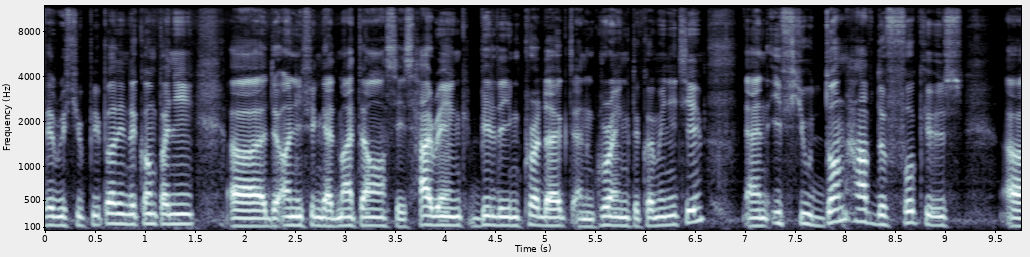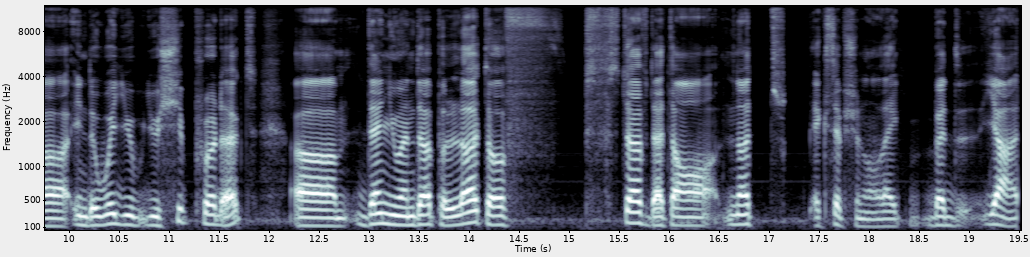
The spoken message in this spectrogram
very few people in the company. Uh, the only thing that matters is hiring, building product, and growing the community. And if you don't have the focus uh, in the way you, you ship product, um, then you end up a lot of stuff that are not exceptional. Like, but yeah,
